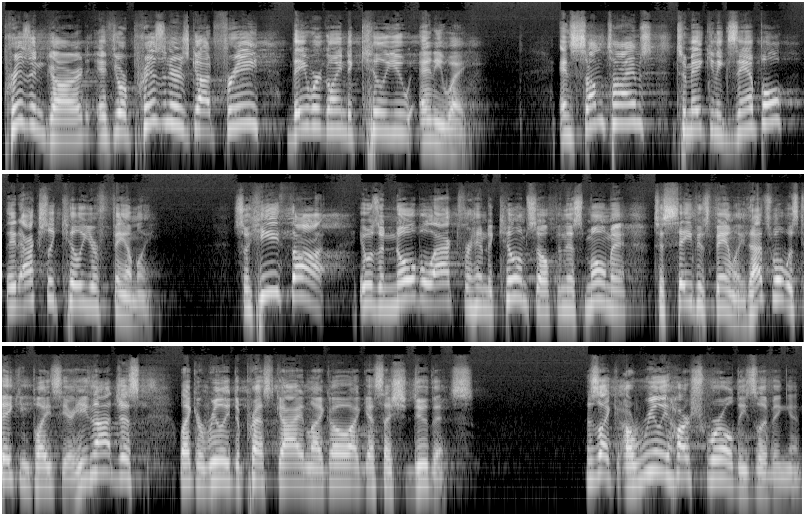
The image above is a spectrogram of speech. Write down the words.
prison guard, if your prisoners got free, they were going to kill you anyway. And sometimes, to make an example, they'd actually kill your family. So he thought it was a noble act for him to kill himself in this moment to save his family. That's what was taking place here. He's not just like a really depressed guy and like, oh, I guess I should do this. This is like a really harsh world he's living in.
